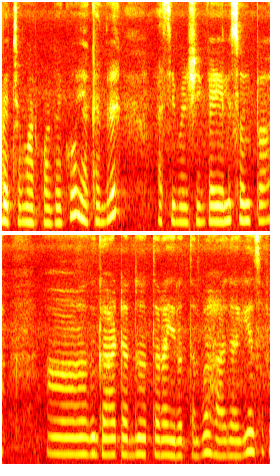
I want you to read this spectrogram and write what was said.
ಬೆಚ್ಚಗೆ ಮಾಡ್ಕೊಳ್ಬೇಕು. ಯಾಕಂದರೆ ಹಸಿಮೆಣ್ಸಿನ್ಕಾಯಿಯಲ್ಲಿ ಸ್ವಲ್ಪ ಅದು ಘಾಟ್ ಅನ್ನೋ ಥರ ಇರುತ್ತಲ್ವ? ಹಾಗಾಗಿ ಸ್ವಲ್ಪ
